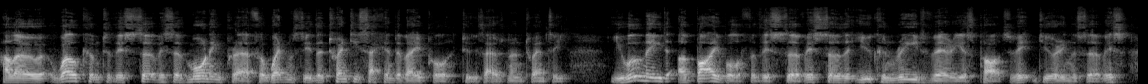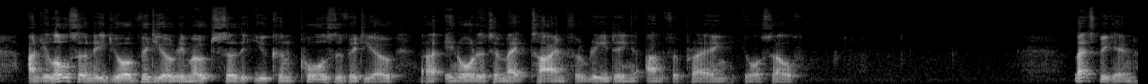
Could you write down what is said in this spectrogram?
Hello, welcome to this service of morning prayer for Wednesday the 22nd of April 2020. You will need a Bible for this service so that you can read various parts of it during the service and you'll also need your video remote so that you can pause the video uh, in order to make time for reading and for praying yourself. Let's begin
